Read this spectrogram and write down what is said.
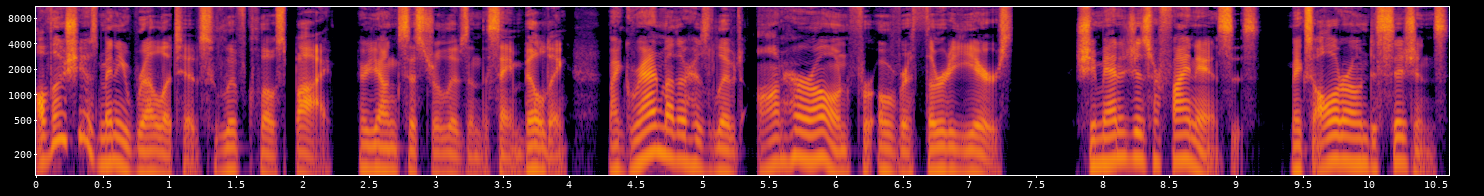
Although she has many relatives who live close by, her young sister lives in the same building, my grandmother has lived on her own for over 30 years. She manages her finances, makes all her own decisions,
